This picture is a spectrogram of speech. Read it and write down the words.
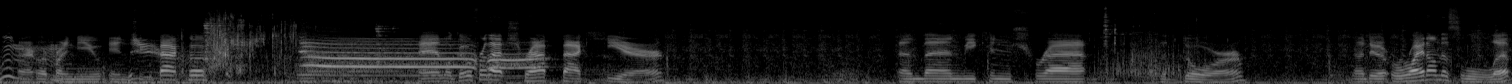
Alright, we're putting you into back hook. And we'll go for that trap back here. And then we can trap the door. Gonna do it right on this lip.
